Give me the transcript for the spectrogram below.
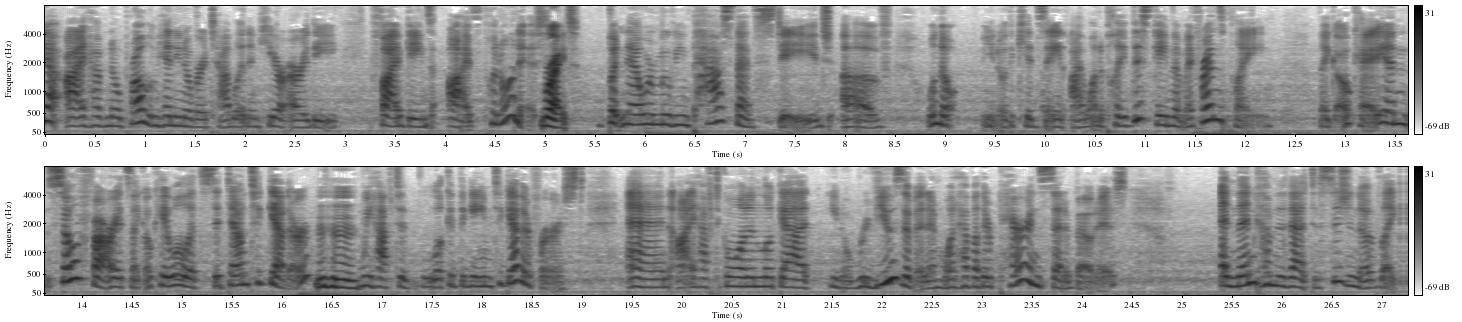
yeah, I have no problem handing over a tablet, and here are the five games I've put on it. Right. But now we're moving past that stage of, well, no, you know, the kid saying, I want to play this game that my friend's playing. Like, okay. And so far, it's like, okay, well, let's sit down together. Mm-hmm. We have to look at the game together first. And I have to go on and look at, you know, reviews of it and what have other parents said about it. And then come to that decision of, like,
